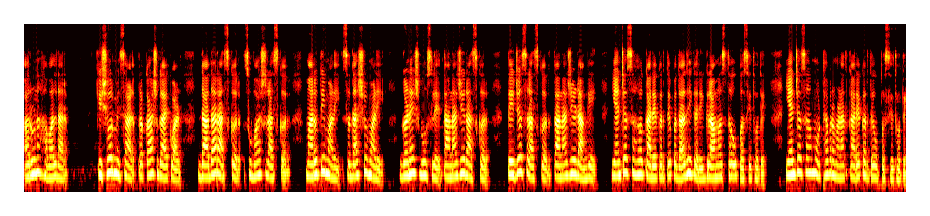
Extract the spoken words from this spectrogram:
अरुण हवालदार किशोर मिसाळ प्रकाश गायकवाड दादा रासकर सुभाष रासकर मारुती माळी सदाशिव माळी गणेश भोसले तानाजी रासकर तेजस रासकर तानाजी डांगे यांच्यासह कार्यकर्ते पदाधिकारी ग्रामस्थ उपस्थित होते. यांच्यासह मोठ्या प्रमाणात कार्यकर्ते उपस्थित होते.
